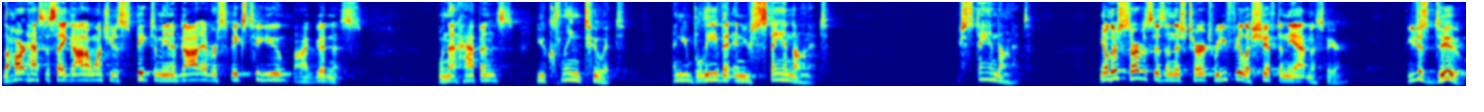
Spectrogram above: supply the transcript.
The heart has to say, God, I want you to speak to me. And if God ever speaks to you, my goodness, when that happens, you cling to it and you believe it and you stand on it. You stand on it. You know, there's services in this church where you feel a shift in the atmosphere. You just do.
